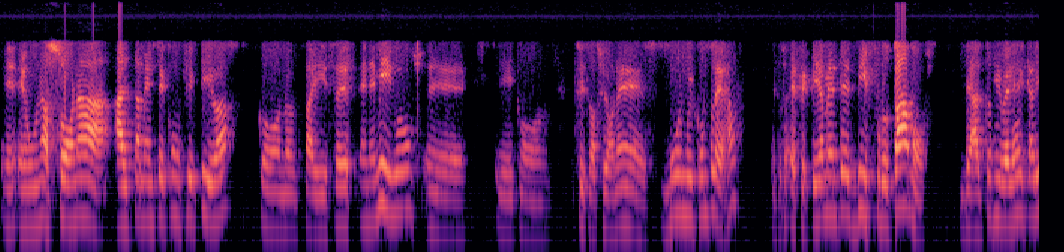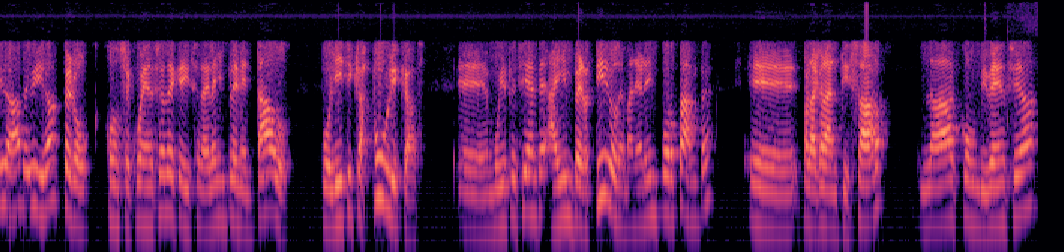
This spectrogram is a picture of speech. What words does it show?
en una zona altamente conflictiva con países enemigos, eh, y con situaciones muy, muy complejas. Entonces, efectivamente, disfrutamos de altos niveles de calidad de vida, pero consecuencia de que Israel ha implementado políticas públicas eh, muy eficientes, ha invertido de manera importante eh, para garantizar la convivencia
